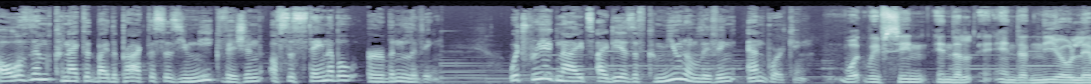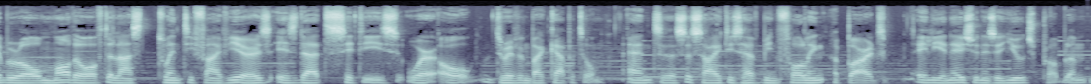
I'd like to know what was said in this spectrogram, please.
all of them connected by the practice's unique vision of sustainable urban living, which reignites ideas of communal living and working what we've seen in the in the neoliberal model of the last 25 years is that cities were all driven by capital and uh, societies have been falling apart. Alienation is a huge problem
